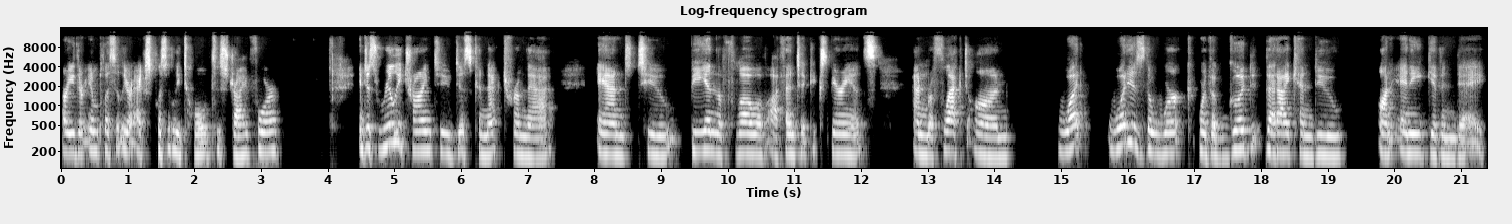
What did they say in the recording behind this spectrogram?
are either implicitly or explicitly told to strive for. And just really trying to disconnect from that and to be in the flow of authentic experience and reflect on what what is the work or the good that I can do on any given day.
